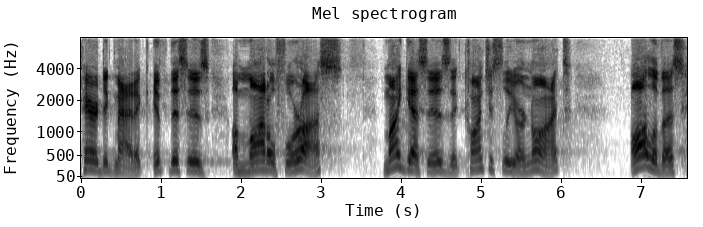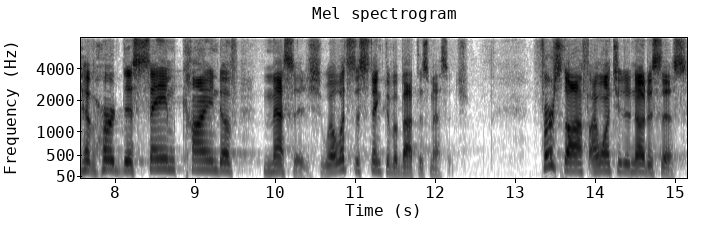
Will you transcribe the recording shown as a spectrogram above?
paradigmatic, if this is a model for us, my guess is that consciously or not, all of us have heard this same kind of message. Well, what's distinctive about this message? First off, I want you to notice this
